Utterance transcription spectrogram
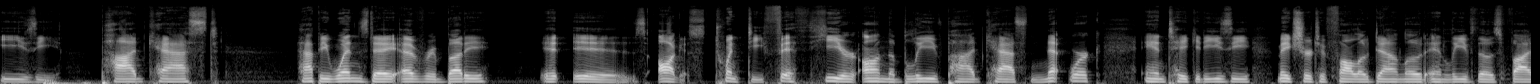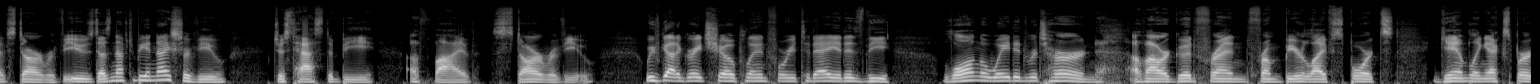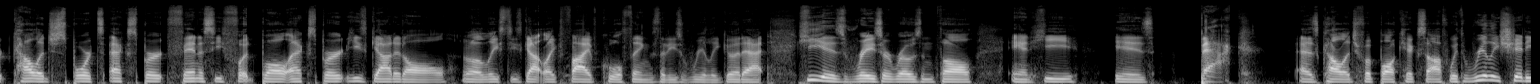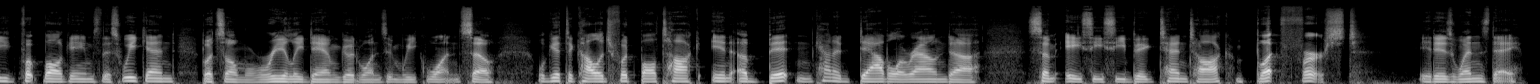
Easy podcast. Happy Wednesday, everybody. It is August 25th here on the Believe Podcast Network. And take it easy. Make sure to follow, download, and leave those five star reviews. Doesn't have to be a nice review, just has to be a five star review. We've got a great show planned for you today. It is the long awaited return of our good friend from Beer Life Sports gambling expert, college sports expert, fantasy football expert. He's got it all. Well, at least he's got like five cool things that he's really good at. He is Razor Rosenthal, and he is back as college football kicks off with really shitty football games this weekend, but some really damn good ones in week one. So we'll get to college football talk in a bit and kind of dabble around. Uh, some ACC Big Ten talk. But first, it is Wednesday,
